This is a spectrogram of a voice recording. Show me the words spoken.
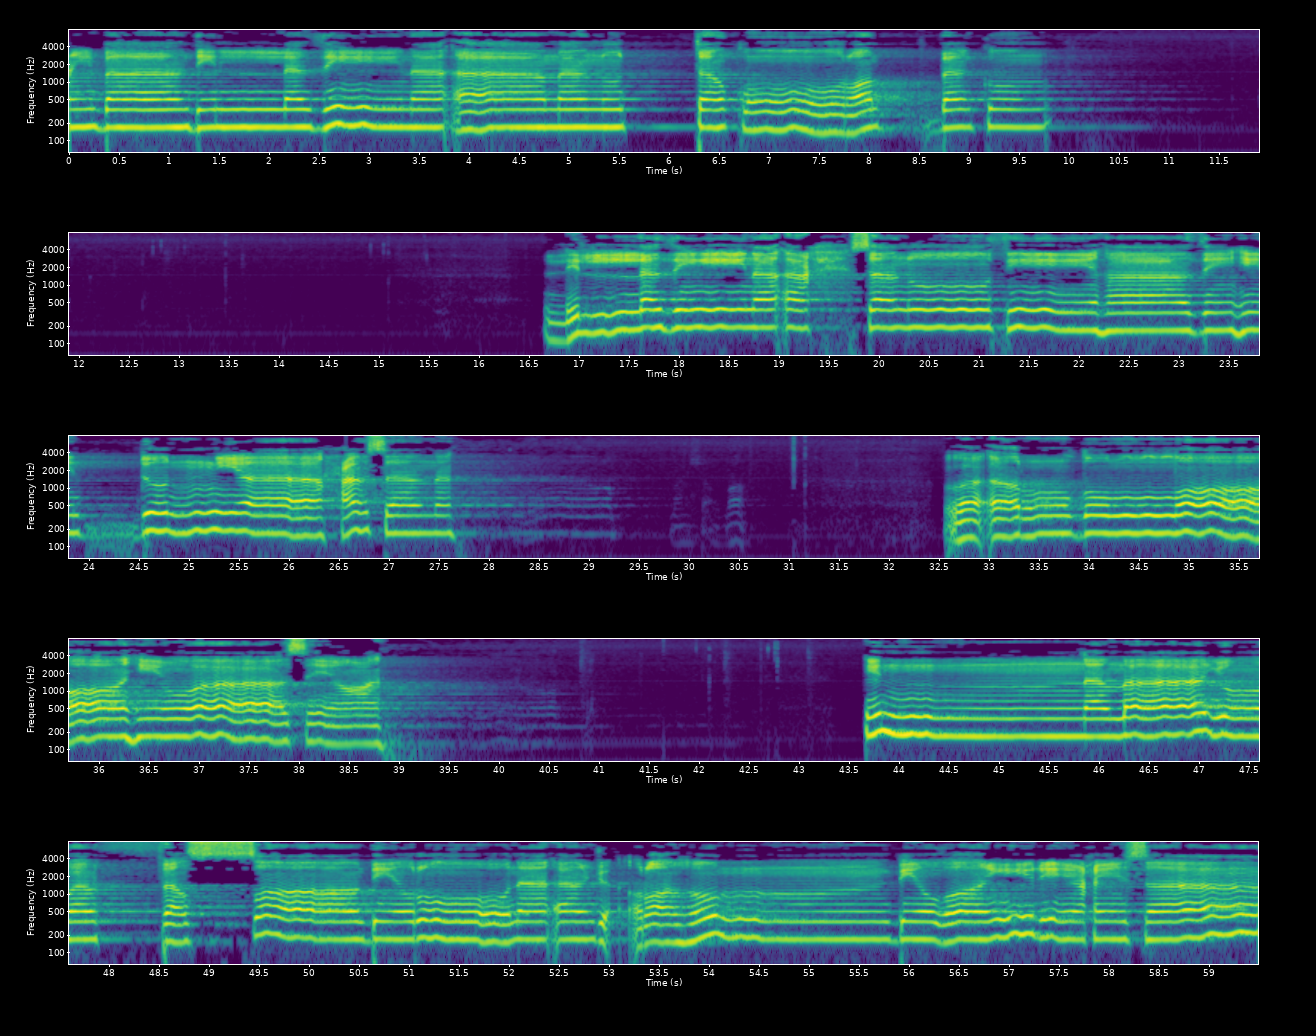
عبادي الذين آمنوا اتقوا ربكم. للذين أحسنوا في هذه الدنيا حسنة وأرض الله واسعة. إنما يوفى الصابرون أجرهم بغير حساب.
